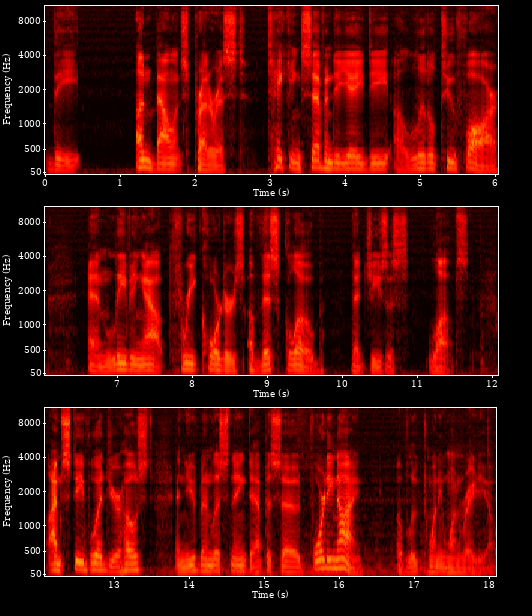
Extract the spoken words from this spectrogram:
the unbalanced preterist taking 70 AD a little too far and leaving out three quarters of this globe that Jesus loves. I'm Steve Wood, your host, and you've been listening to episode 49 of Luke 21 Radio.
